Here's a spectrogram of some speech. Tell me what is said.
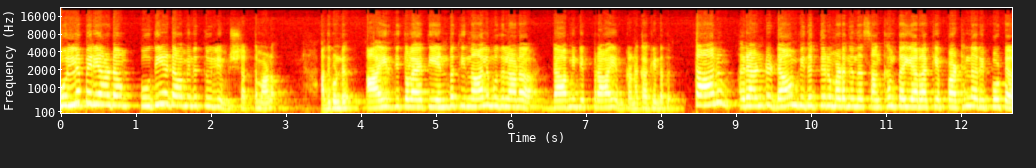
മുല്ലപ്പെരിയാർ ഡാം പുതിയ ഡാമിന് തുല്യം ശക്തമാണ്. അതുകൊണ്ട് ആയിരത്തി തൊള്ളായിരത്തി എൺപത്തിനാല് മുതലാണ് ഡാമിന്റെ പ്രായം കണക്കാക്കേണ്ടത്. താനും രണ്ട് ഡാം വിദഗ്ധരും അടങ്ങുന്ന സംഘം തയ്യാറാക്കിയ പഠന റിപ്പോർട്ട്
